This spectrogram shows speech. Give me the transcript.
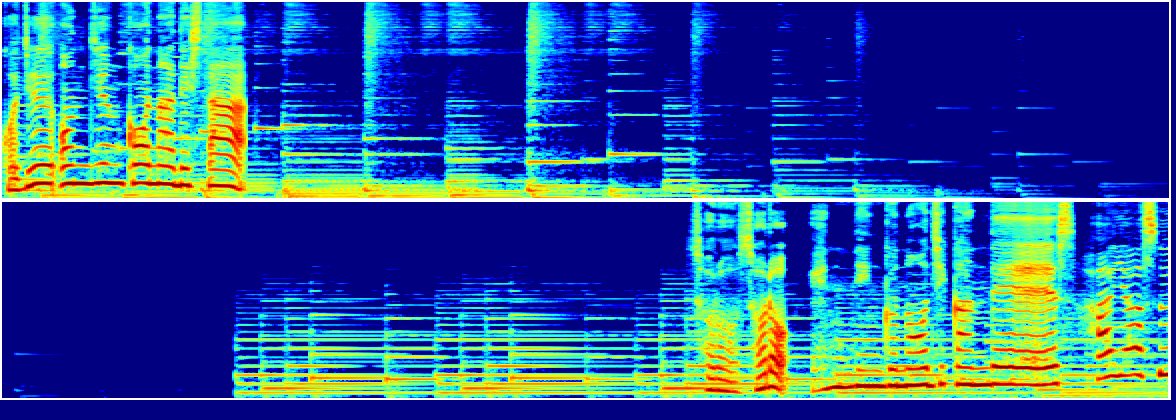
50音順コーナーでした。そろそろエンディングのお時間です。早すぎ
